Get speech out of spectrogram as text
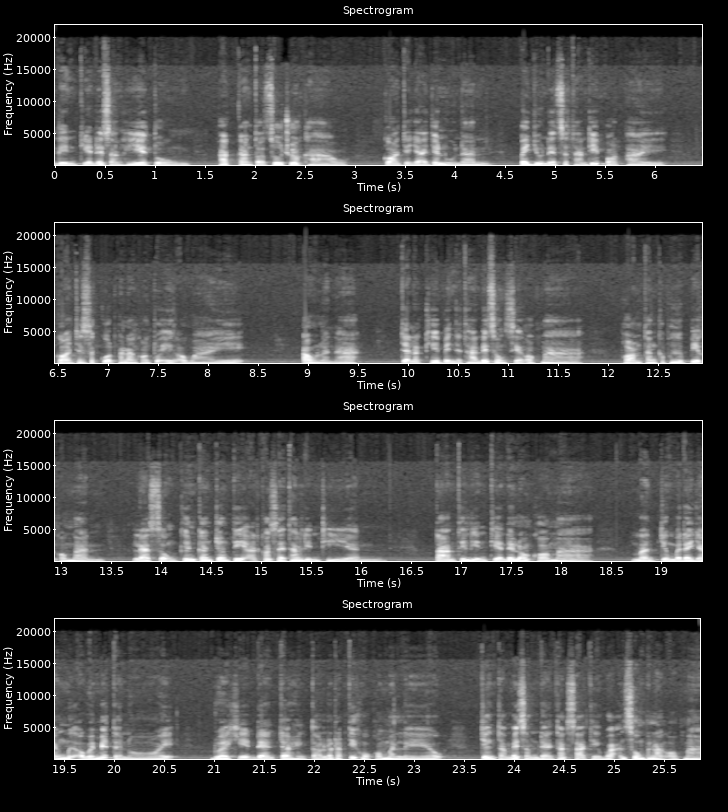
หลินเทียนได้สั่งให้เย่ตง พักการต่อสู้ชั่วคราว ก่อนจะย้ายเจ้าหนูนั่นไปอยู่ในสถานที่ปลอดภัย ก่อนจะสะกดพลังของตัวเองเอาไว้ เอาล่ะนะจระเข้เบญจธาตุได้ส่งเสียงออกมา พร้อมทั้งกระพือเปียกของมัน และส่งขึ้นการโจมตีอัดเข้าใส่ทางหลินเทียน ตามที่หลินเทียนได้ร้องขอมา มันจึงไม่ได้ยั้งมือเอาไว้แม้แต่น้อย ด้วยเขตแดนเจ้าแห่งต่าระดับที่ 6 ของมันแล้ว จึงทำให้สำแดงทักษะเทวะอันทรงพลังออกมา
